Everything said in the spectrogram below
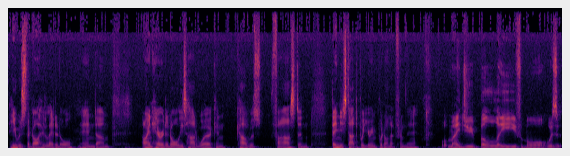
he was the guy who led it all, and um, I inherited all his hard work, and car was fast, and then you start to put your input on it from there. What made you believe more? Was it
